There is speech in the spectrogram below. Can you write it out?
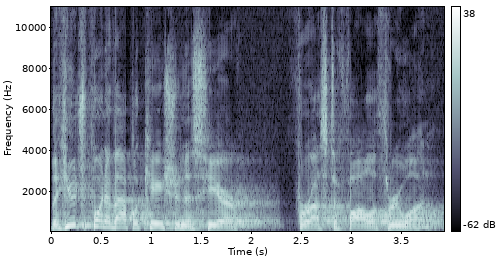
The huge point of application is here for us to follow through on.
